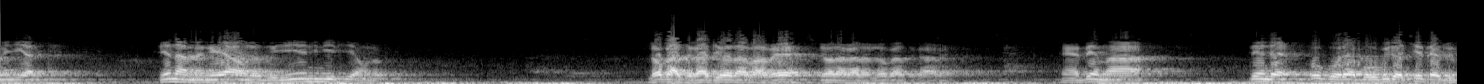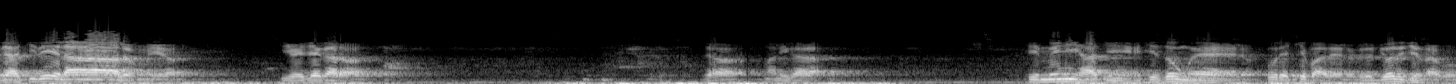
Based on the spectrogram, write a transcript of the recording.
မင်းကြီးကမျက်နှာမငယ်အောင်လို့သူရင်းရင်းနှီးနှီးဖြစ်အောင်လို့လောကစကားပြောတာပါပဲပြောတာကတော့လောကစကားပဲအဲအစ်မှာတင်းတဲ့ပုဂ္ဂိုလ်တွေပို့ပြီးတော့ချစ်တဲ့သူများရှိသေးလားလို့မေးတော့ရွေချက်ကတော့ တော့မာလိကာကရှင်မင်းကြီးဟာဖြင့်အချစ်ဆုံးပဲလို့ကိုယ်တည်းချစ်ပါတယ်လို့ဒီလိုပြောနေကြတာကို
